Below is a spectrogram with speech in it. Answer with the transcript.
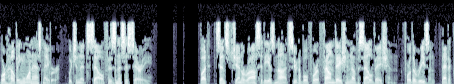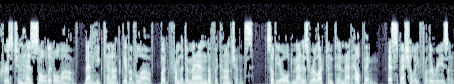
or helping one's neighbor, which in itself is necessary. But, since generosity is not suitable for a foundation of salvation, for the reason that a Christian has so little love, that he cannot give of love, but from the demand of the conscience, so the old man is reluctant in that helping, especially for the reason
